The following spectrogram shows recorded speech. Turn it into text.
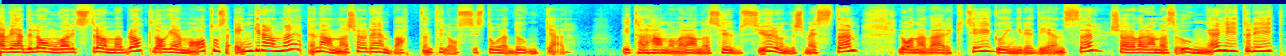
När vi hade långvarigt strömavbrott lagade jag mat hos en granne, en annan körde hem vatten till oss i stora dunkar. Vi tar hand om varandras husdjur under semestern, lånar verktyg och ingredienser, kör varandras ungar hit och dit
